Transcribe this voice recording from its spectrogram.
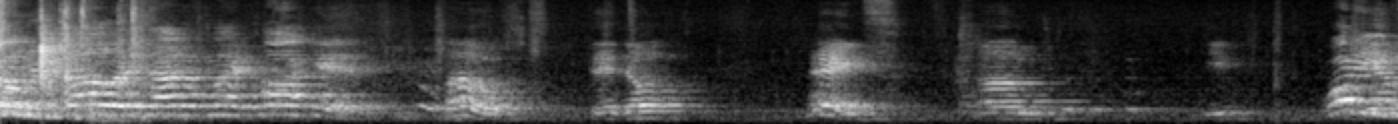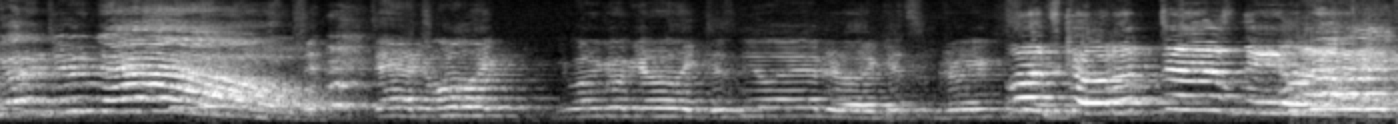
hundred dollars out of my pocket. Oh, they don't. Thanks. Um, you. What are you gonna do now? Dad, you wanna like, you wanna go get to like Disneyland or like get some drinks? Let's go to Disneyland.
